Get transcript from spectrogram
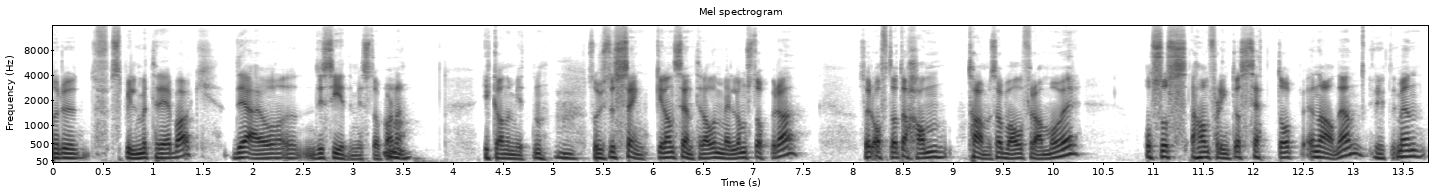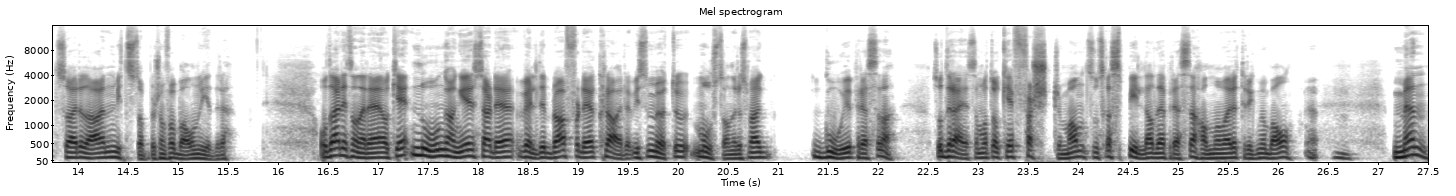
når du spiller med tre bak, det er jo de sidemidtstopperne. Ikke han i midten. Så hvis du senker han sentrale mellom stoppera, så er det ofte at han tar med seg ball framover, og så er han flink til å sette opp en annen en, men så er det da en midtstopper som får ballen videre. Og det er litt sånn der, ok, Noen ganger så er det veldig bra, for det å klare Hvis du møter motstandere som er gode i presset, da, så dreier det seg om at ok, førstemann som skal spille av det presset, han må være trygg med ballen. Ja. Men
